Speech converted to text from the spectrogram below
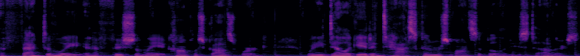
effectively and efficiently accomplish God's work when he delegated tasks and responsibilities to others.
